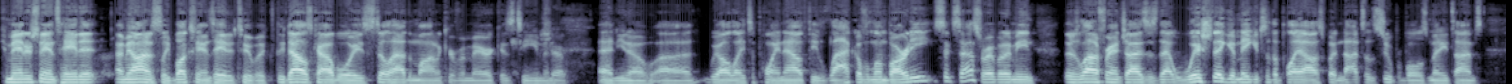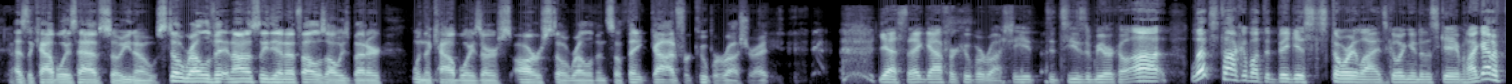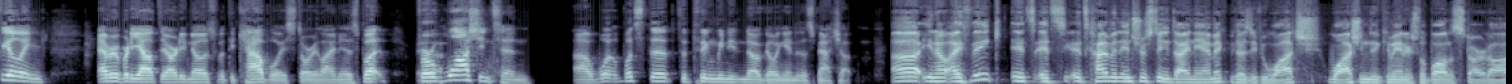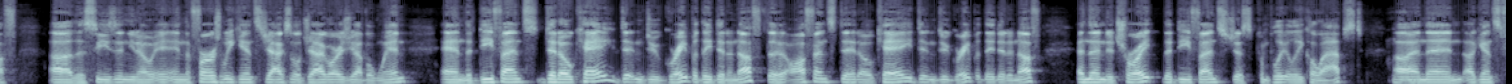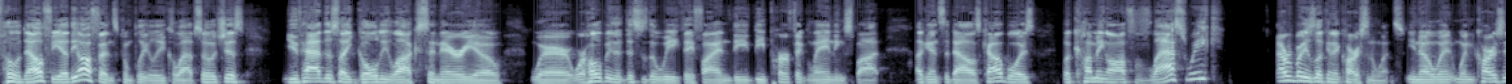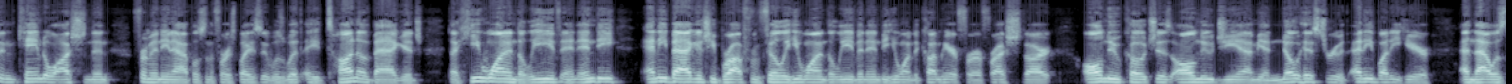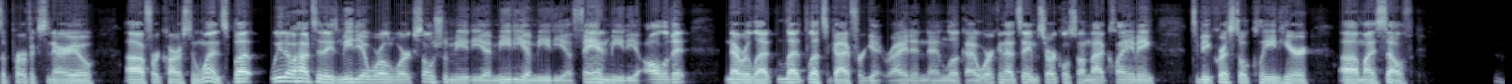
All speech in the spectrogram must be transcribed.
Commanders fans hate it. I mean, honestly, Bucks fans hate it too. But the Dallas Cowboys still have the moniker of America's team, and sure. and you know, uh, we all like to point out the lack of Lombardi success, right? But I mean, there's a lot of franchises that wish they could make it to the playoffs, but not to the Super Bowl as many times as the Cowboys have. So you know, still relevant. And honestly, the NFL is always better when the Cowboys are are still relevant. So thank God for Cooper Rush, right? yes, thank God for Cooper Rush. He, he's a miracle. Uh, let's talk about the biggest storylines going into this game. And I got a feeling everybody out there already knows what the Cowboys storyline is. But for yeah. Washington, uh, what, what's the, the thing we need to know going into this matchup? Uh, you know, I think it's it's it's kind of an interesting dynamic because if you watch Washington Commanders football to start off, uh, this season. You know, in, in, the first week against Jacksonville Jaguars, you have a win, and the defense did okay, didn't do great, but they did enough. The offense did okay, didn't do great, but they did enough. And then Detroit, the defense just completely collapsed. Uh, mm-hmm. Uh, and then against Philadelphia, the offense completely collapsed. So it's just you've had this like Goldilocks scenario where we're hoping that this is the week they find the the perfect landing spot against the Dallas Cowboys. But coming off of last week, everybody's looking at Carson Wentz. You know, when when Carson came to Washington from Indianapolis in the first place, it was with a ton of baggage that he wanted to leave in Indy. Any baggage he brought from Philly, he wanted to leave in Indy. He wanted to come here for a fresh start. All new coaches, all new GM. He had no history with anybody here, and that was the perfect scenario uh, for Carson Wentz. But we know how today's media world works: social media, media, media, fan media, all of it. Never let let lets a guy forget, right? And and look, I work in that same circle, so I'm not claiming to be crystal clean here uh, myself.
